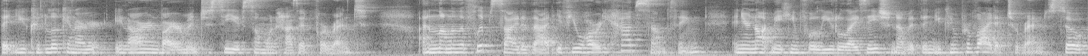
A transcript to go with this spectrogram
that you could look in our in our environment to see if someone has it for rent. And then on the flip side of that, if you already have something and you're not making full utilization of it, then you can provide it to rent. So,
